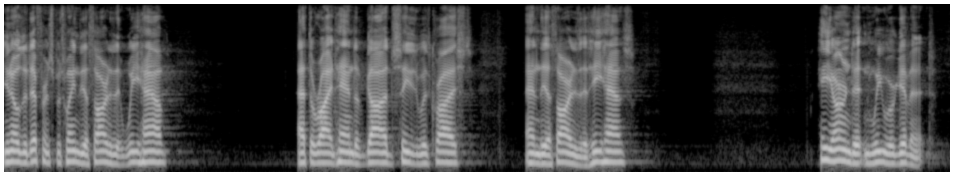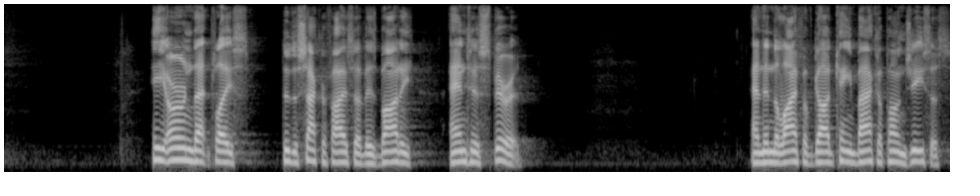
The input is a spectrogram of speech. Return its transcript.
You know the difference between the authority that we have at the right hand of God, seated with Christ, and the authority that He has? He earned it and we were given it. He earned that place through the sacrifice of His body and His spirit and then the life of God came back upon Jesus.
